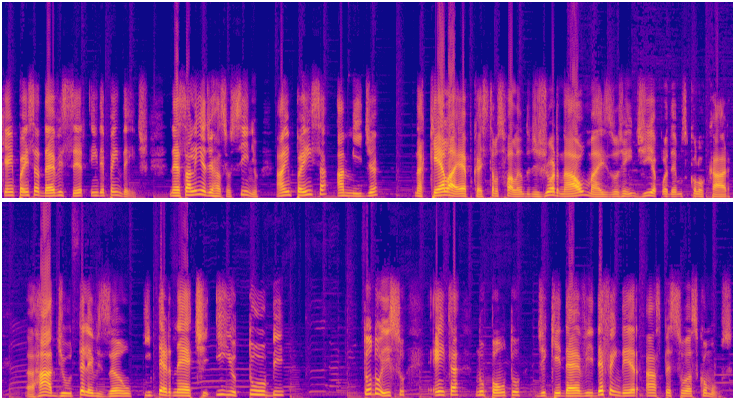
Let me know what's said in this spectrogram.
que a imprensa deve ser independente. Nessa linha de raciocínio, a imprensa, a mídia, naquela época estamos falando de jornal, mas hoje em dia podemos colocar uh, rádio, televisão, internet e YouTube. Tudo isso entra no ponto de que deve defender as pessoas comuns.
